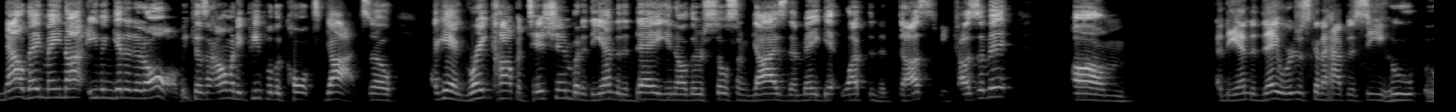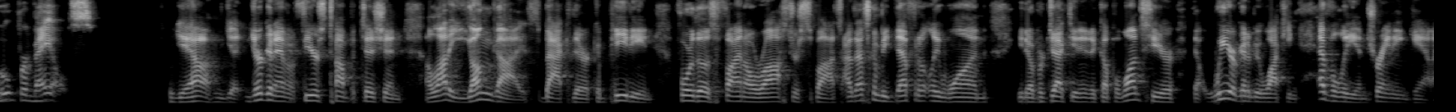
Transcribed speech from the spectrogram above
Now they may not even get it at all because of how many people the colts got. So again great competition but at the end of the day you know there's still some guys that may get left in the dust because of it. Um at the end of the day we're just going to have to see who who prevails yeah, you're going to have a fierce competition. A lot of young guys back there competing for those final roster spots. Uh, that's going to be definitely one, you know, projecting in a couple months here that we are going to be watching heavily in training camp.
